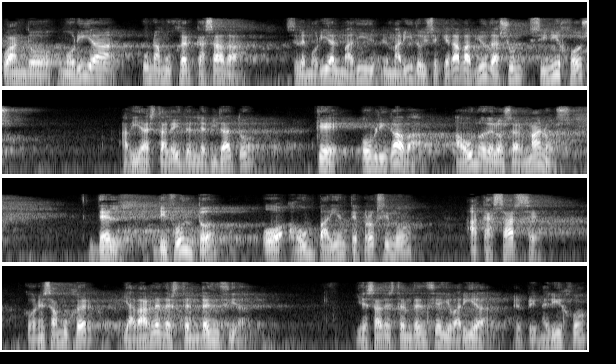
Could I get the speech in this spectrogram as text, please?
cuando moría una mujer casada se le moría el marido y se quedaba viuda sin hijos, había esta ley del levirato que obligaba a uno de los hermanos del difunto o a un pariente próximo a casarse con esa mujer y a darle descendencia. Y esa descendencia llevaría el primer hijo,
